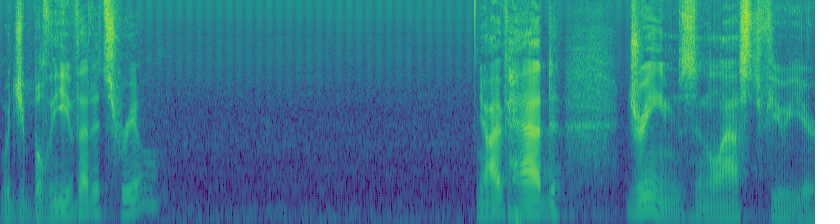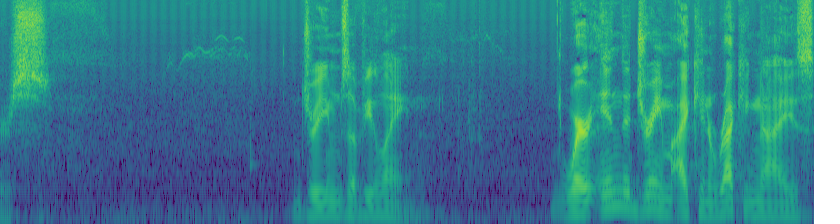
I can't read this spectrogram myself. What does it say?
Would you believe that it's real? You know, I've had dreams in the last few years dreams of Elaine, where in the dream I can recognize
